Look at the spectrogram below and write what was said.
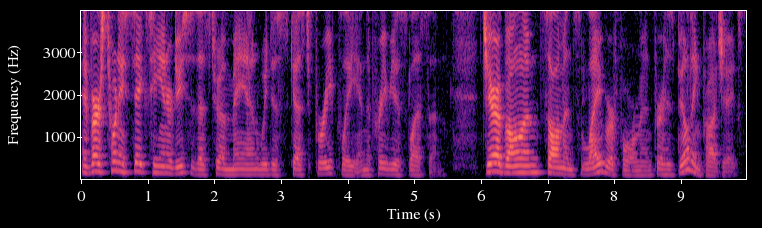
In verse 26, he introduces us to a man we discussed briefly in the previous lesson. Jeroboam, Solomon's labor foreman for his building projects,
